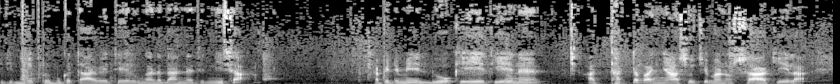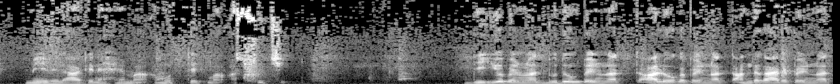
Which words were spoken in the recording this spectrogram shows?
ඉතින් මේ ප්‍රමුඛතාවයේ තේරුම් ගන්න දන්නේ නැති නිසා අපිට මේ ලෝකයේ තියෙන අත්තට්ඨ පඤ්ඤා අසුචි මනුස්සා කියලා මේ වෙලාවට එන හැම අමුත්තෙක්ම අසුචි. දිය්‍යෝ පෙනුනත් බුදුන් පෙනුනත් ආලෝක පෙනුනත් අන්ධකාරය පෙනුනත්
